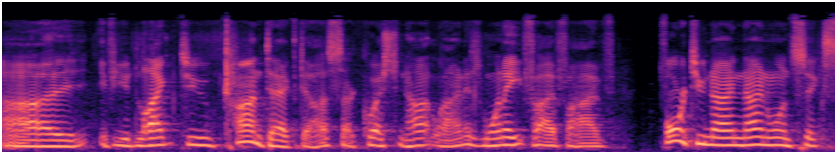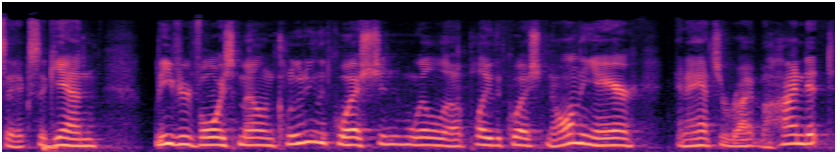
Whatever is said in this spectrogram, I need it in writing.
Uh, if you'd like to contact us, our question hotline is 1 855 429 9166. Again, leave your voicemail, including the question. We'll uh, play the question on the air and answer right behind it.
